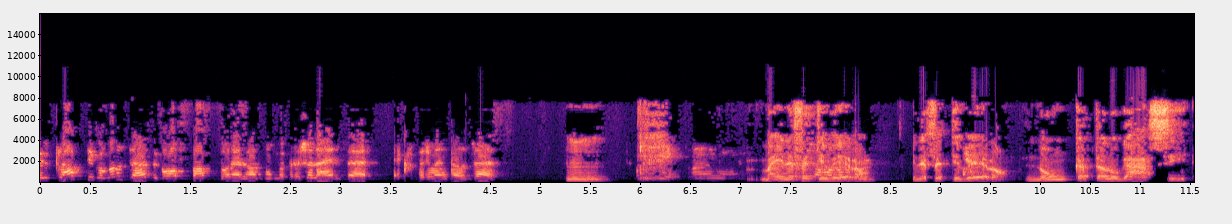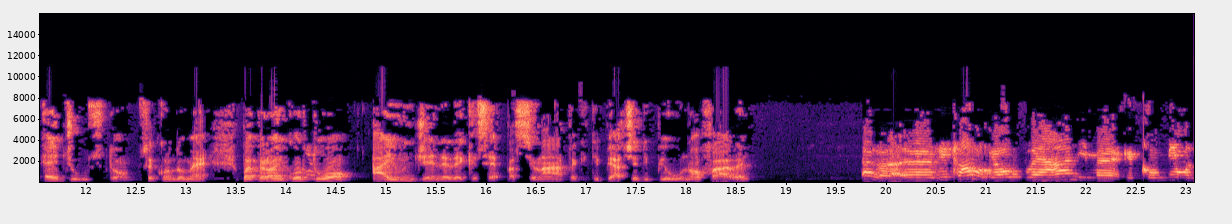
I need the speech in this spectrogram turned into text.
il classico con il jazz, come ho fatto nell'album precedente, Experimental Jazz. Mm. Quindi, mm, Ma in effetti è diciamo, vero, in effetti è vero, non catalogarsi è giusto, secondo me. Poi però in cuor tuo hai un genere che sei appassionata, che ti piace di più, no? Fare? Allora, eh, diciamo che ho due anime che convivono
